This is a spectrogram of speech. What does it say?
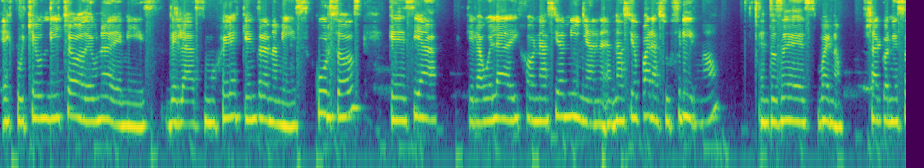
escuché un dicho de una de mis, de las mujeres que entran a mis cursos, que decía que la abuela dijo, nació niña, na- nació para sufrir, ¿no? Entonces, bueno, ya con eso,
